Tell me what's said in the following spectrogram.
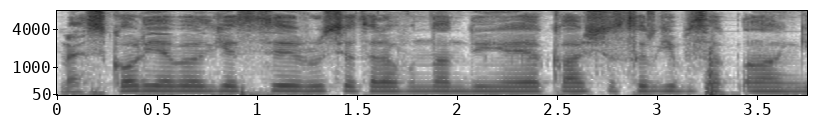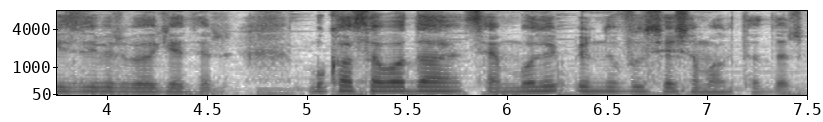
Meskorya bölgesi Rusya tarafından dünyaya karşı sır gibi saklanan gizli bir bölgedir. Bu kasabada sembolik bir nüfus yaşamaktadır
